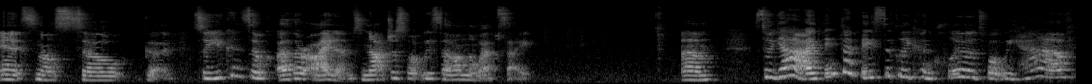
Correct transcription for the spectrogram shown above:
and it smells so good. So you can soak other items, not just what we sell on the website. Um, so yeah, I think that basically concludes what we have,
